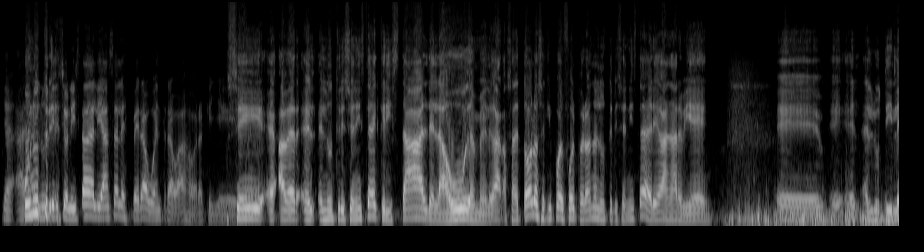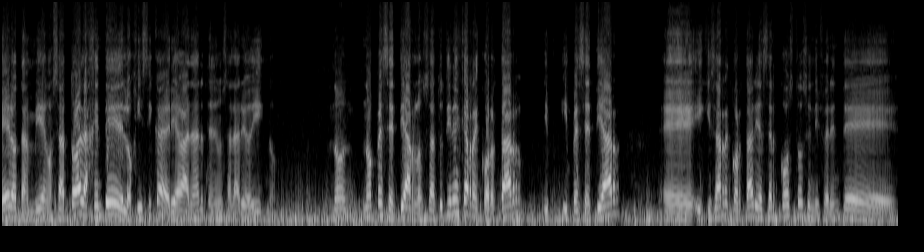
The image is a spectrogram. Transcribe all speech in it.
Ya, a- Un nutri- nutricionista de Alianza le espera buen trabajo ahora que llegue. Sí, eh, a ver, el, el nutricionista de Cristal, de la U, de Melgar, o sea, de todos los equipos del fútbol peruano, el nutricionista debería ganar bien. Eh, eh, el, el utilero también, o sea, toda la gente de logística debería ganar, tener un salario digno. No, no pesetearlos, o sea, tú tienes que recortar y, y pesetear eh, y quizás recortar y hacer costos en diferente...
